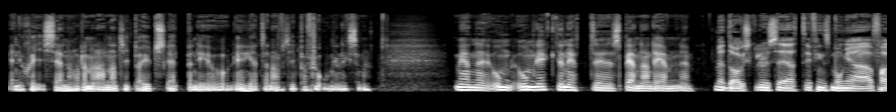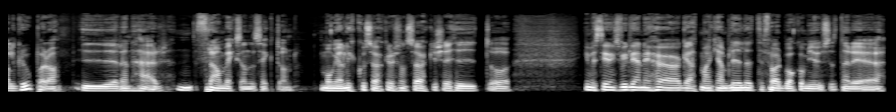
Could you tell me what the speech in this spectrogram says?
energi. Sen har de en annan typ av utsläpp men det och det är en helt annan typ av fråga. Liksom. Men eh, onekligen ett eh, spännande ämne. Men Dag, skulle du säga att det finns många fallgropar då, i den här framväxande sektorn? Många lyckosökare som söker sig hit och investeringsviljan är hög, att man kan bli lite förd bakom ljuset när det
